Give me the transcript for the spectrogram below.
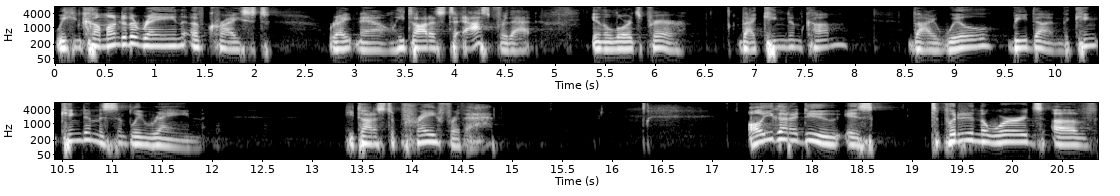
We can come under the reign of Christ right now. He taught us to ask for that in the Lord's Prayer. Thy kingdom come, thy will be done. The king, kingdom is simply reign. He taught us to pray for that. All you got to do is to put it in the words of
